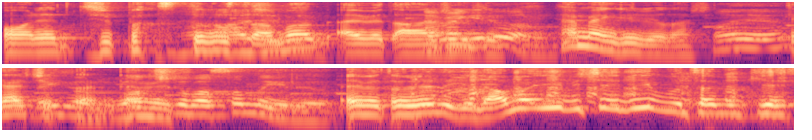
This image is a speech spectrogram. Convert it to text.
Oraya tüp bastığımız acil zaman mi? evet Hemen acil. geliyorlar mı? Hemen geliyorlar. Vay ya, Gerçekten. Evet. Yanlışlıkla bassan da geliyor. evet öyle de geliyor ama iyi bir şey değil bu tabii ki.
